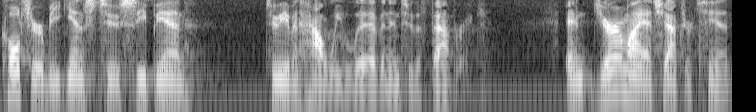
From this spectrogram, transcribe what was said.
culture begins to seep in to even how we live and into the fabric. In Jeremiah chapter 10,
